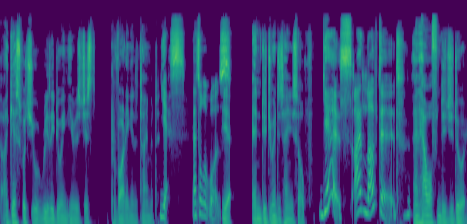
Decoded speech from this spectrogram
I guess what you were really doing here is just providing entertainment. Yes, that's all it was. Yeah. And did you entertain yourself? Yes, I loved it. And how often did you do it?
